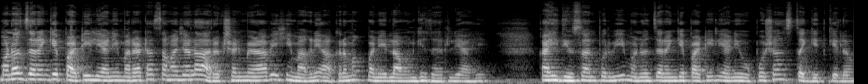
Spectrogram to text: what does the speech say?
मनोज जरांगे पाटील यांनी मराठा समाजाला आरक्षण मिळावे ही मागणी आक्रमकपणे लावून धरली आहे. काही दिवसांपूर्वी मनोज जरांगे पाटील यांनी उपोषण स्थगित केलं.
